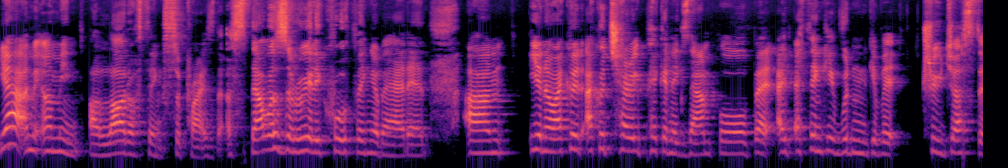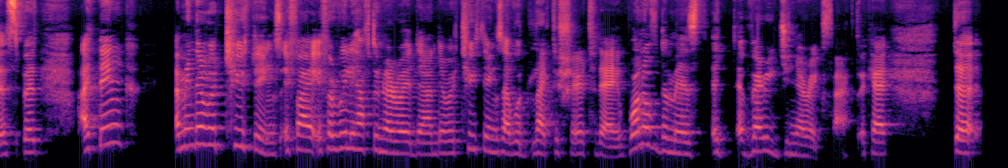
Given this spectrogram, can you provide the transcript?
Yeah, I mean, I mean, a lot of things surprised us. That was a really cool thing about it. Um, you know, I could I could cherry pick an example, but I, I think it wouldn't give it true justice. But I think, I mean, there were two things. If I if I really have to narrow it down, there are two things I would like to share today. One of them is a, a very generic fact. Okay, the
